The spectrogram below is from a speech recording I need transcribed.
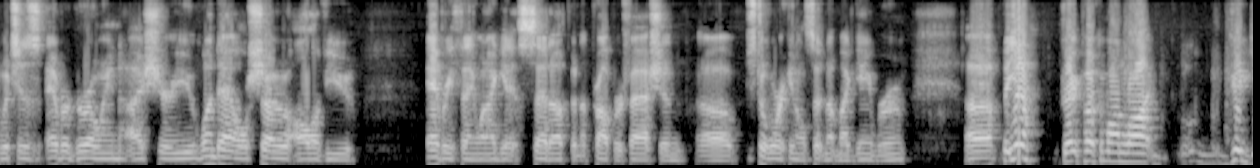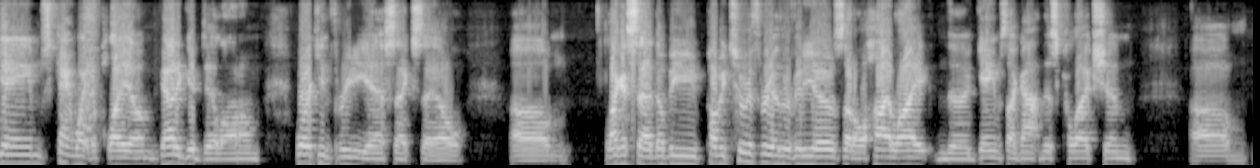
which is ever growing, I assure you. One day I will show all of you everything when I get it set up in the proper fashion. Uh, still working on setting up my game room. Uh, but yeah, Great Pokemon lot, good games. Can't wait to play them. Got a good deal on them. Working 3DS XL. Um, like I said, there'll be probably two or three other videos that'll highlight the games I got in this collection. Um,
